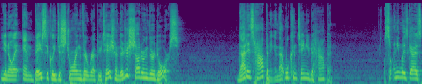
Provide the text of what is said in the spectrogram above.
you know, and basically destroying their reputation. They're just shuttering their doors. That is happening, and that will continue to happen. So, anyways, guys,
